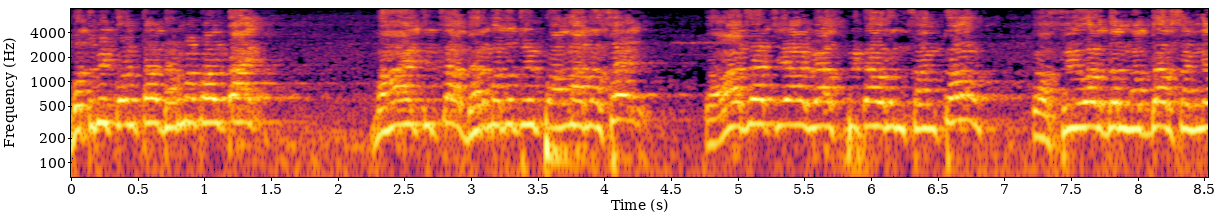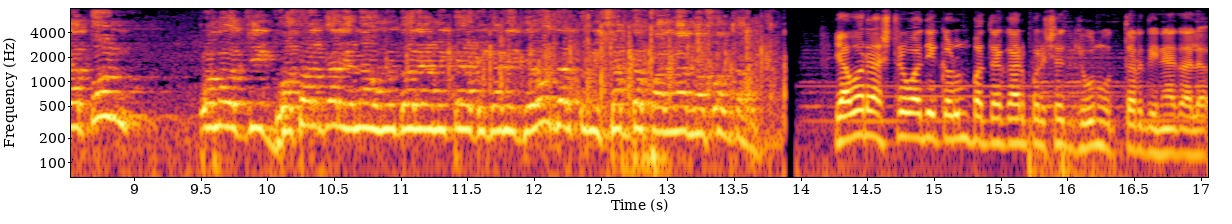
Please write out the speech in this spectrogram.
मग तुम्ही कोणता धर्म पाळताय? महायुतीचा धर्म जर तुम्ही पाळणार नसेल तर आजच या व्यासपीठावरून सांगतो का श्रीवर्धन मतदारसंघातून प्रमोदजी घोसाळकर यांना उमेदवारी आम्ही त्या ठिकाणी देऊ जर तुम्ही शब्द पाळणार नसाल तर. यावर राष्ट्रवादीकडून पत्रकार परिषद घेऊन उत्तर देण्यात आलं.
